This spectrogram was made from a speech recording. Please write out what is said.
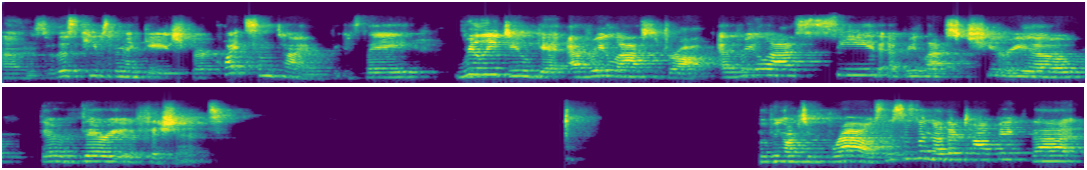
Um, so this keeps them engaged for quite some time because they really do get every last drop, every last seed, every last Cheerio. They're very efficient. Moving on to browse. This is another topic that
